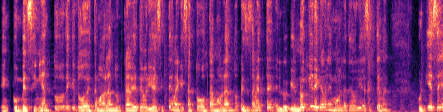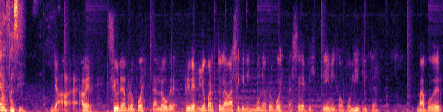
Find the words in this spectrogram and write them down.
en, convencimiento de que todos estemos hablando en clave de teoría de sistema, quizás todos estamos hablando precisamente en lo que no quiere que hablemos, la teoría de sistema. ¿Por qué ese énfasis? Ya, a ver, si una propuesta logra, primero, yo parto de la base que ninguna propuesta, sea epistémica o política, va a poder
